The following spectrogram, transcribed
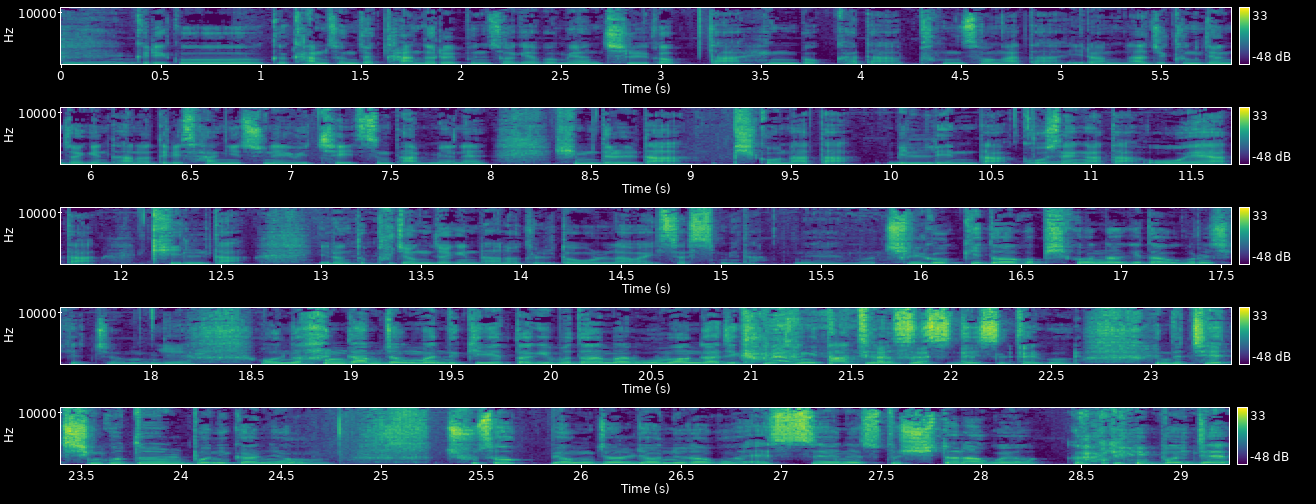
네. 그리고 그 감성적 단어를 분석해 보면 즐겁다, 행복하다, 풍성하다 이런 아주 긍정적인 단어들이 상위 순위에 위치해 있은 반면에 힘들다, 피곤하다, 밀린다, 고생하다, 네. 오해하다, 길다 이런 또 네. 부정적인 단어들도 올라와 있었습니다. 네, 뭐 즐겁기도 하고 피곤하기도 하고 그러시겠죠. 뭐. 예. 어느 한 감정만 느끼겠다기보다는 5만 가지 감정이 다 들었을 수도 있을 테고. 근데 제 친구들 보니까요. 추석 명절 연휴라고 SNS도 쉬더라고요. 뭐 이제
